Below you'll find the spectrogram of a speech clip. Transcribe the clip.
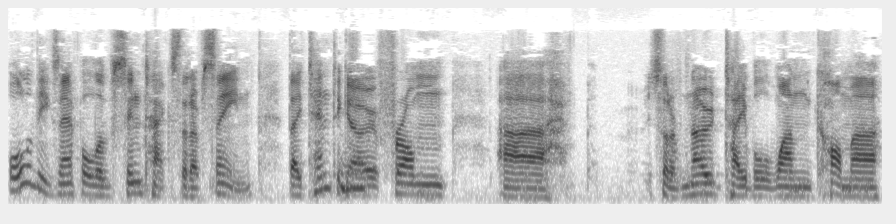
all of the example of syntax that I've seen, they tend to go mm-hmm. from uh, sort of node table one, comma,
